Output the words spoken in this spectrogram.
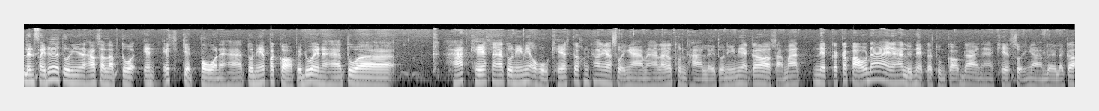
range finder ตัวนี้นะครับสำหรับตัว NX7 Pro นะฮะตัวนี้ประกอบไปด้วยนะฮะตัว hard case นะครับตัวนี้เนี่ยโอ้โหเคสก็ค่อนข้างจะสวยงามนะฮะแล้วก็ทนทานเลยตัวนี้เนี่ยก็สามารถเหน็บกับกระเป๋าได้นะฮะหรือเหน็บกับถุงกอล์ฟได้นะฮะเคสสวยงามเลย แล้วก็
